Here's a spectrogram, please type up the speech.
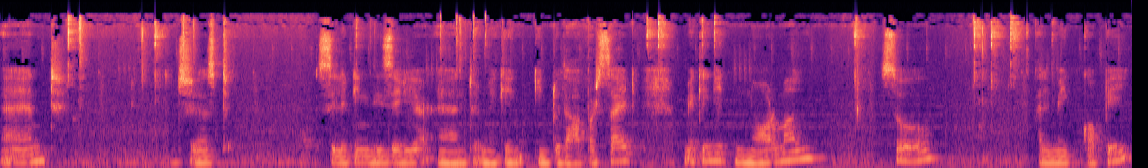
And just selecting this area and making into the upper side making it normal. So I'll make copy.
